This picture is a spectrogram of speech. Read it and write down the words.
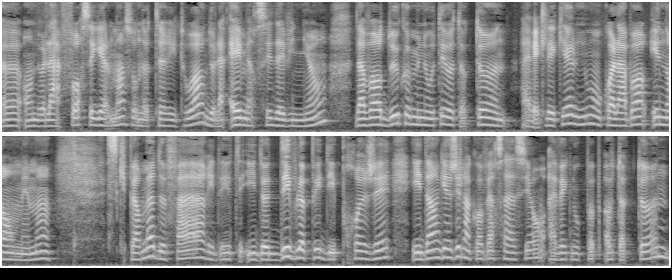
euh, on a la force également sur notre territoire de la MRC d'Avignon d'avoir deux communautés autochtones avec lesquelles nous, on collabore énormément ce qui permet de faire et de, développer des projets et d'engager la conversation avec nos peuples autochtones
